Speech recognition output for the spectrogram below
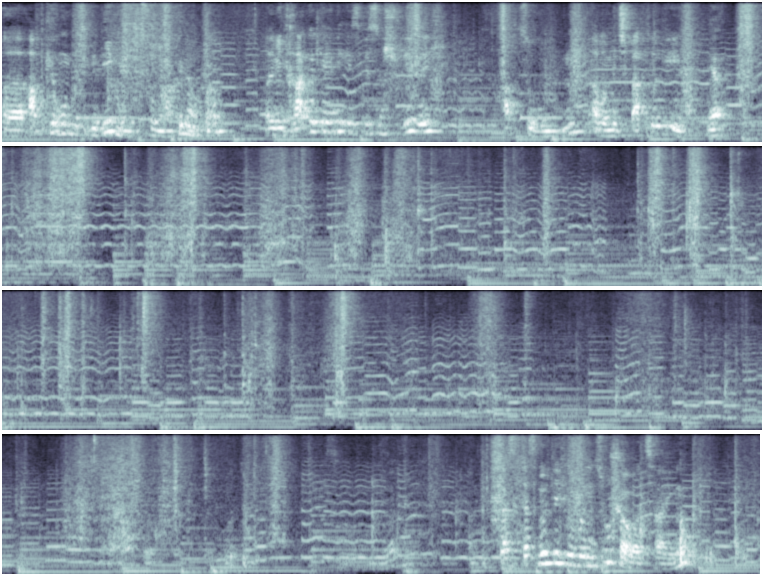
äh, abgerundete Bewegungen zu machen. Genau. Ne? Weil mit Rakeltechnik ist es ein bisschen schwierig abzurunden, aber mit Spachtel geht. Ja. Möchte ich unseren Zuschauern zeigen,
